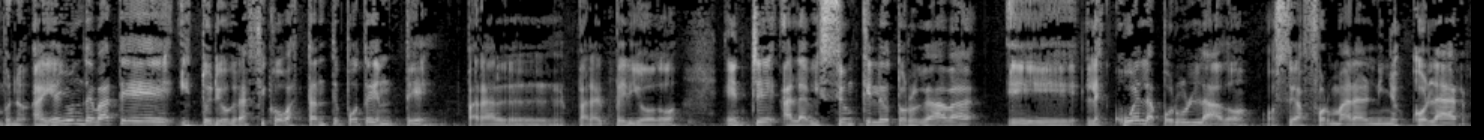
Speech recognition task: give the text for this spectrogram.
bueno, ahí hay un debate historiográfico bastante potente para el, para el periodo entre a la visión que le otorgaba eh, la escuela por un lado, o sea, formar al niño escolar,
